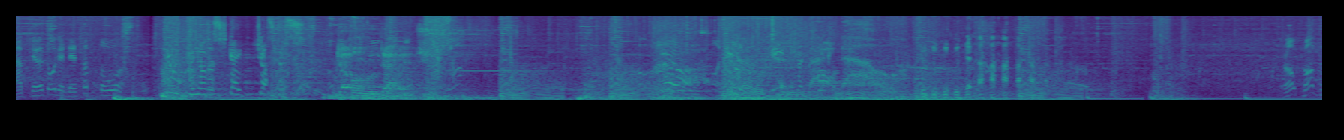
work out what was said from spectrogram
อยากเจอตัวเด็ดๆสักตัว You cannot escape justice. Double damage. Back now. เราพร้อมท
